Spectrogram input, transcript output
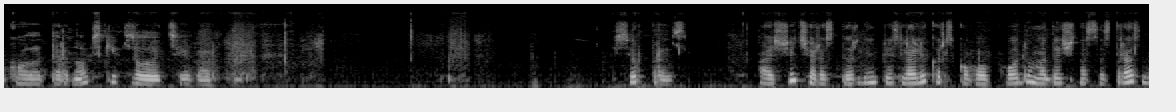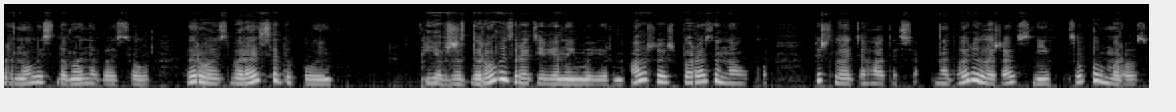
Микола Тарновський Золоті верхи. Сюрприз. А ще через тиждень після лікарського обходу медична сестра звернулась до мене весело. Герой, збирайся до бою. Я вже здоровий, зрадів я неймовірно, а вже ж пора за науку. Пішли одягатися. На дворі лежав сніг, цупив мороз.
